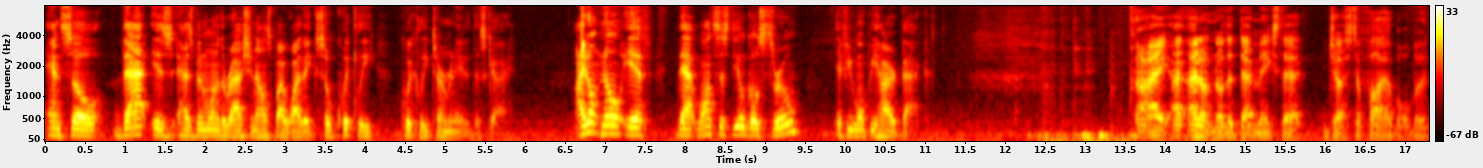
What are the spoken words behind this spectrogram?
And so that is has been one of the rationales by why they so quickly quickly terminated this guy. I don't know if that once this deal goes through, if he won't be hired back. I, I I don't know that that makes that justifiable, but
